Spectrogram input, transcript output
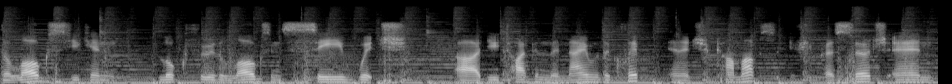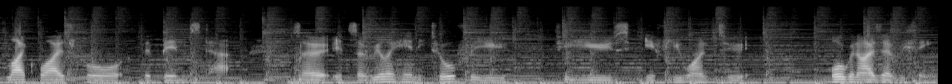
the logs you can look through the logs and see which uh, you type in the name of the clip and it should come up. If you press search and likewise for the bins tab. So it's a really handy tool for you to use if you want to organize everything.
